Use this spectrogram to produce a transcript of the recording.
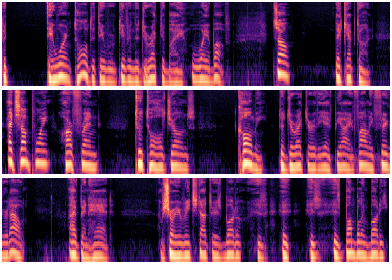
But they weren't told that they were given the directive by way above. So they kept on. At some point, our friend Too Tall Jones Comey, the director of the FBI, finally figured out I've been had. I'm sure he reached out to his buddy, his, his, his, bumbling buddy,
